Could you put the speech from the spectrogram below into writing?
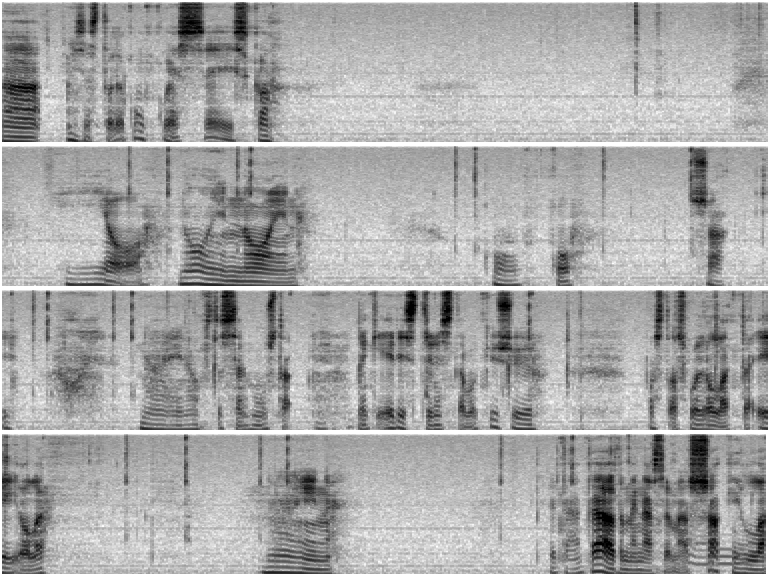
Ää, missäs toi joku Q7? Joo, noin noin. Kunkku. Shakki. Näin, onko tässä musta jotenkin edistynyt, sitä voi kysyä. Vastaus voi olla, että ei ole. Näin. Pidetään täältä, mennään syömään shakilla.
